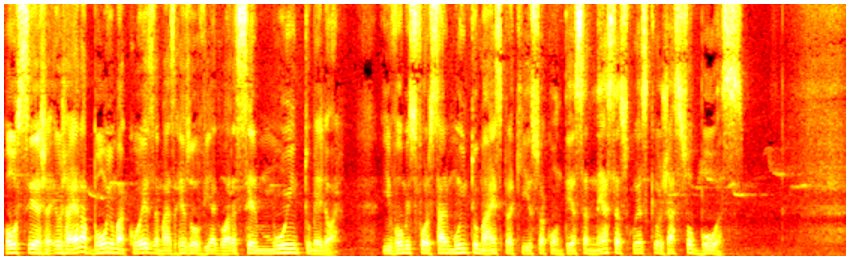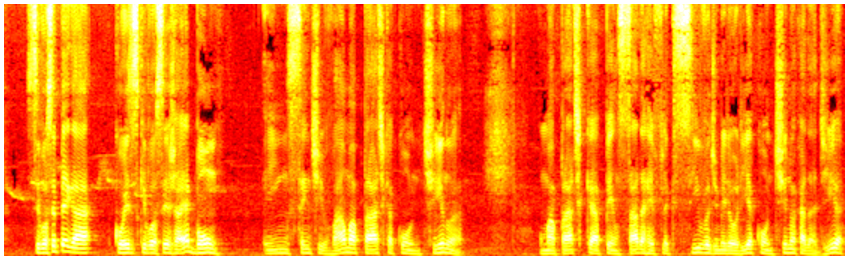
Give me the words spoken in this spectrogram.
Ou seja, eu já era bom em uma coisa, mas resolvi agora ser muito melhor e vou me esforçar muito mais para que isso aconteça nessas coisas que eu já sou boas. Se você pegar coisas que você já é bom e incentivar uma prática contínua, uma prática pensada, reflexiva de melhoria contínua a cada dia,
